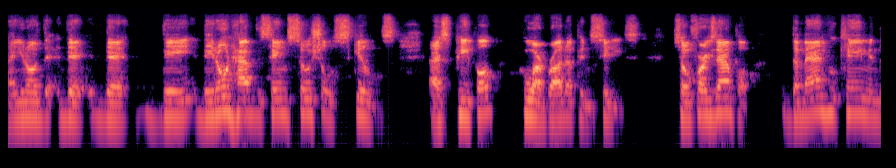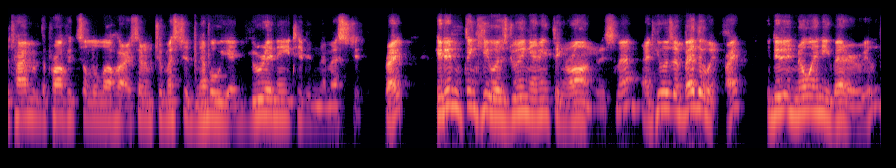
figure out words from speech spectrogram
uh, you know they, they, they, they don't have the same social skills as people who are brought up in cities. So for example, the man who came in the time of the Prophet ﷺ to Masjid Nabawi and urinated in the masjid, right? He didn't think he was doing anything wrong, this man, and he was a Bedouin, right? He didn't know any better, really,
